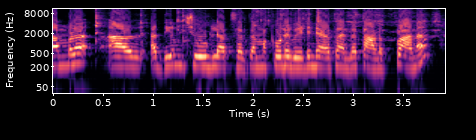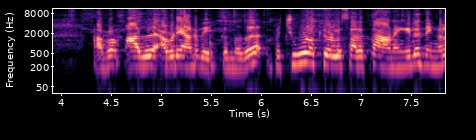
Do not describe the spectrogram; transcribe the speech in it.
നമ്മൾ അധികം ചൂടില്ലാത്ത സ്ഥലത്ത് നമുക്കിവിടെ വീടിന്റെ അകത്ത് നല്ല തണുപ്പാണ്. അപ്പം അത് അവിടെയാണ് വെക്കുന്നത്. ഇപ്പം ചൂടൊക്കെ ഉള്ള സ്ഥലത്താണെങ്കിൽ നിങ്ങൾ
